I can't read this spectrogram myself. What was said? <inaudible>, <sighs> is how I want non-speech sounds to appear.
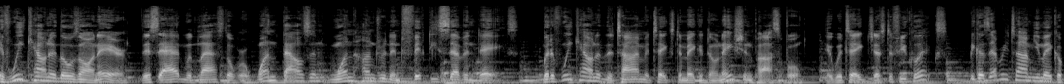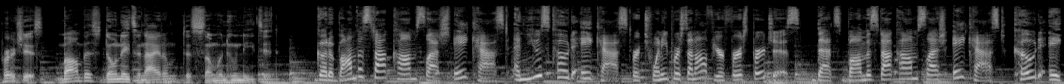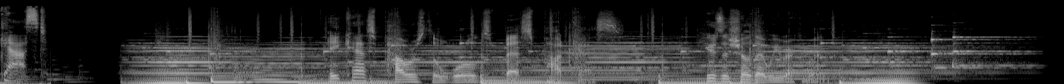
If we counted those on air, this ad would last over 1,157 days. But if we counted the time it takes to make a donation possible, it would take just a few clicks. Because every time you make a purchase, Bombas donates an item to someone who needs it. Go to bombas.com slash ACAST and use code ACAST for 20% off your first purchase. That's bombas.com slash ACAST, code ACAST. ACAST powers the world's best podcasts. Here's a show that we recommend.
